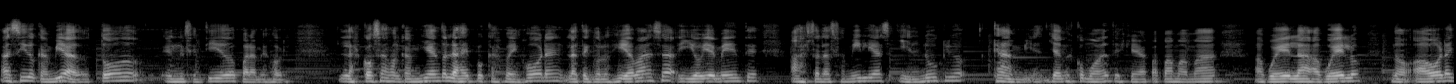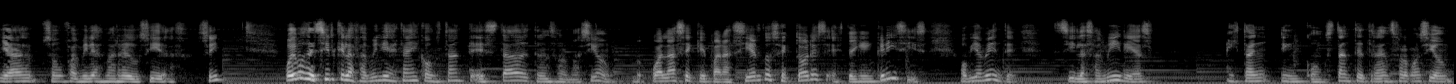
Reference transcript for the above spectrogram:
han sido cambiados, todo en el sentido para mejor. Las cosas van cambiando, las épocas mejoran, la tecnología avanza y obviamente hasta las familias y el núcleo cambian. Ya no es como antes que era papá, mamá, abuela, abuelo. No, ahora ya son familias más reducidas, ¿sí? Podemos decir que la familia está en constante estado de transformación, lo cual hace que para ciertos sectores estén en crisis. Obviamente, si las familias están en constante transformación,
